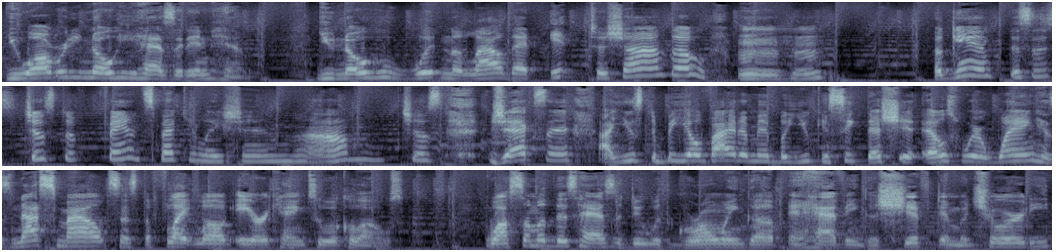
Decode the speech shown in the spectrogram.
You already know he has it in him. You know who wouldn't allow that it to shine though? Mm hmm. Again, this is just a fan speculation. I'm just Jackson. I used to be your vitamin, but you can seek that shit elsewhere. Wang has not smiled since the flight log era came to a close. While some of this has to do with growing up and having a shift in maturity,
